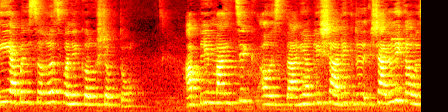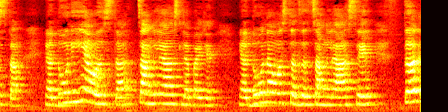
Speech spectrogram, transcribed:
ती आपण सहजपणे करू शकतो. आपली मानसिक अवस्था आणि आपली शारीरिक शारीरिक अवस्था या दोन्ही अवस्था चांगल्या असल्या पाहिजेत. या दोन अवस्था जर चांगल्या असेल तर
